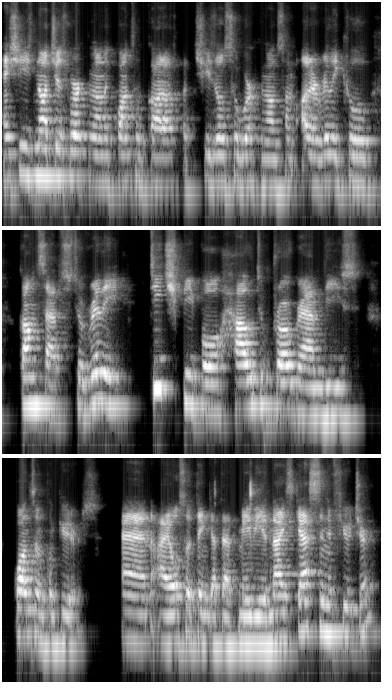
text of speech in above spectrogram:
and she's not just working on the quantum katas, but she's also working on some other really cool concepts to really teach people how to program these quantum computers. And I also think that that may be a nice guest in the future.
